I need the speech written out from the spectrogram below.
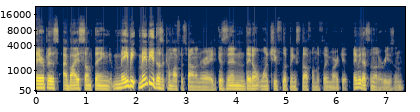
therapist, I buy something. Maybe maybe it doesn't come off as found in raid because then they don't want you flipping stuff on the flea market. Maybe that's another reason.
